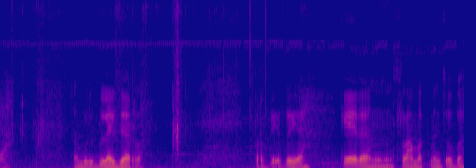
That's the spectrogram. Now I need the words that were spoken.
ya sambil belajar lah. Seperti itu ya. Oke dan selamat mencoba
